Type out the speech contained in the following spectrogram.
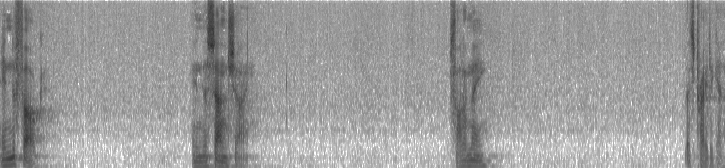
in the fog, in the sunshine, Follow me. Let's pray together.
